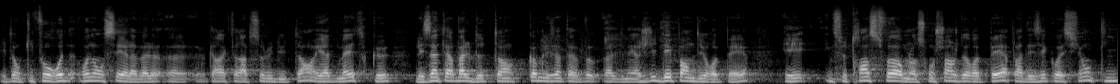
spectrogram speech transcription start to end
Et donc il faut renoncer valeur, euh, au caractère absolu du temps et admettre que les intervalles de temps, comme les intervalles d'énergie, dépendent du repère et ils se transforment lorsqu'on change de repère par des équations qui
